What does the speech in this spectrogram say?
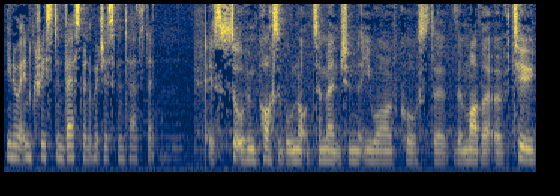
you know, increased investment, which is fantastic. It's sort of impossible not to mention that you are, of course, the, the mother of two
